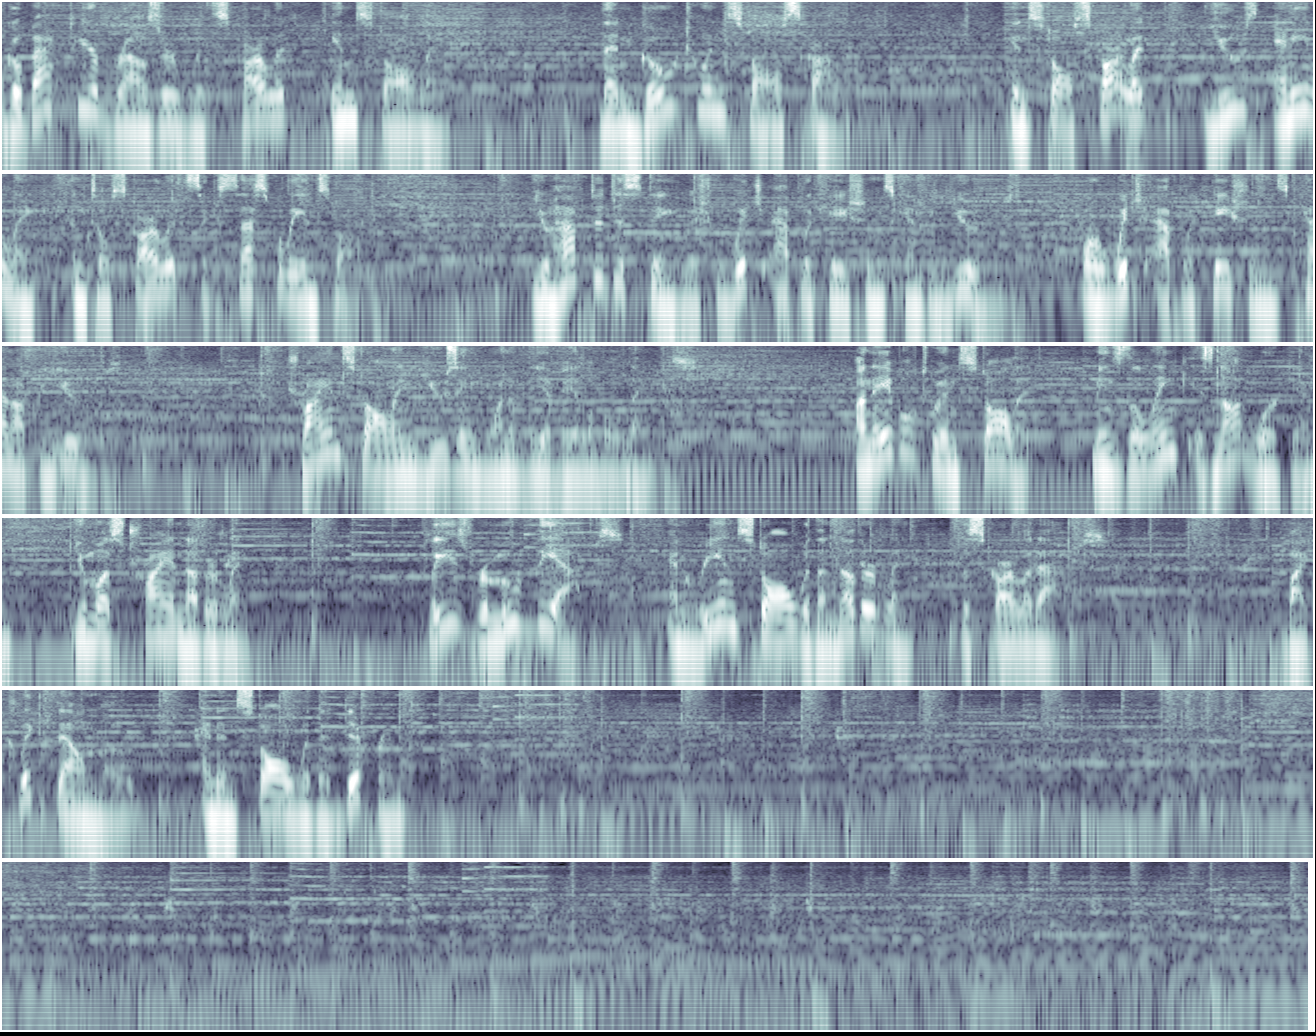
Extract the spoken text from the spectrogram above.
Go back to your browser with Scarlet install link. Then go to install Scarlet. Install Scarlet, use any link until Scarlet successfully installed. You have to distinguish which applications can be used or which applications cannot be used. Try installing using one of the available links. Unable to install it means the link is not working, you must try another link. Please remove the apps and reinstall with another link the Scarlet apps. By click download and install with a different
